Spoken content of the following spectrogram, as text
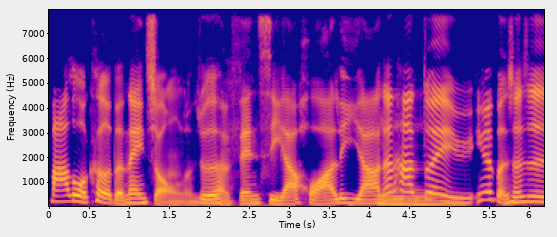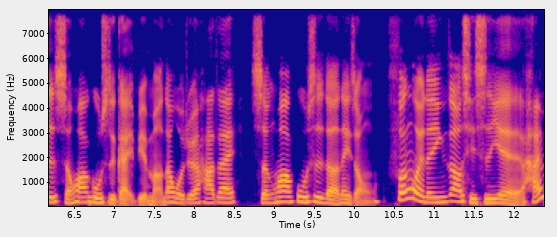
巴洛克的那种，就是很 fancy 啊、华丽啊。但它对于，因为本身是神话故事改编嘛，但我觉得它在神话故事的那种氛围的营造，其实也还蛮，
